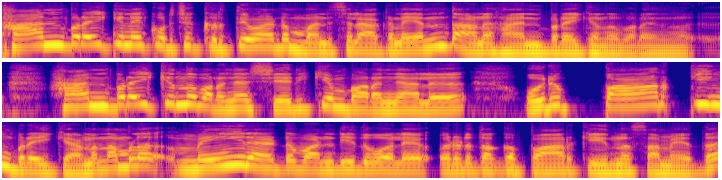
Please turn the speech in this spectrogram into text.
ഹാൻഡ് ബ്രേക്കിനെ കുറിച്ച് കൃത്യമായിട്ട് മനസ്സിലാക്കണം? എന്താണ് ഹാൻഡ് ബ്രേക്ക് എന്ന് പറയുന്നത്? ഹാൻഡ് ബ്രേക്ക് എന്ന് പറഞ്ഞാൽ ശരിക്കും പറഞ്ഞാൽ ഒരു പാർക്കിംഗ് ബ്രേക്കാണ്. നമ്മൾ മെയിനായിട്ട് വണ്ടി ഇതുപോലെ ഒരിടത്തൊക്കെ പാർക്ക് ചെയ്യുന്ന സമയത്ത്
